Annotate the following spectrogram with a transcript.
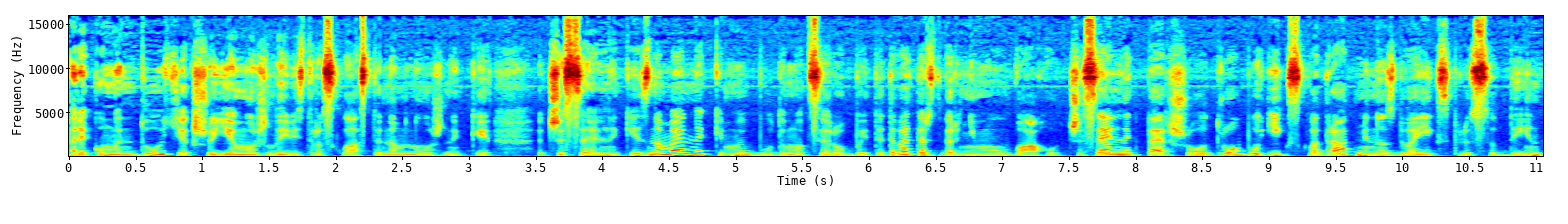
Рекомендують, якщо є можливість розкласти на множники чисельники і знаменники, ми будемо це робити. Давайте звернімо увагу. Чисельник першого дробу х квадрат мінус 2х плюс 1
